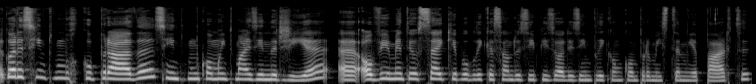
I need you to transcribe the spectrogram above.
Agora sinto-me recuperada, sinto-me com muito mais energia. Uh, obviamente, eu sei que a publicação dos episódios implica um compromisso da minha parte, uh,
